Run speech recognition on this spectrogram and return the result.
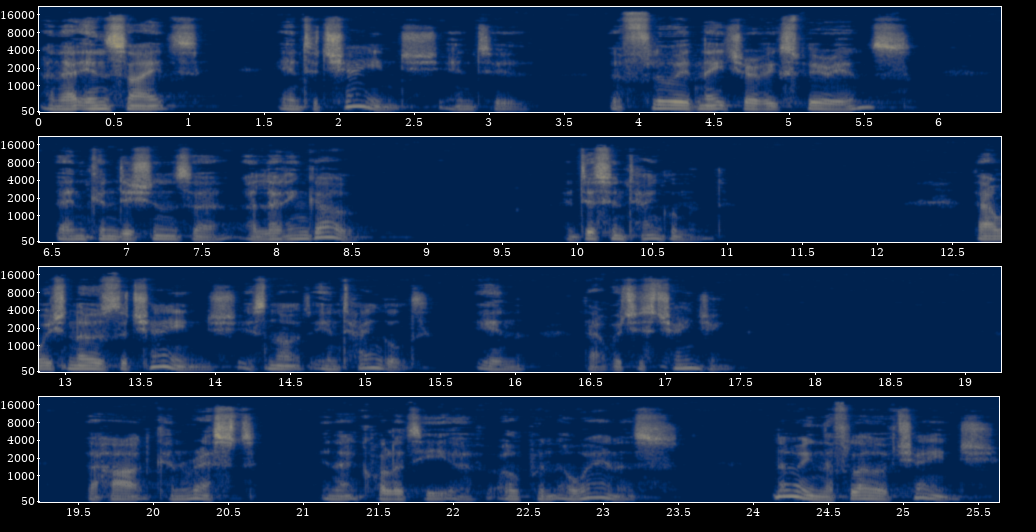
And that insight into change, into the fluid nature of experience then conditions a, a letting go, a disentanglement. That which knows the change is not entangled in that which is changing. The heart can rest in that quality of open awareness, knowing the flow of change,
